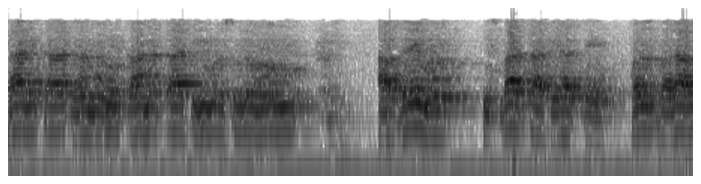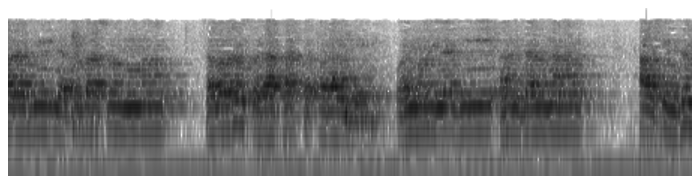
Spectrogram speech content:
ذالکا جانہم کانت آتیم رسولہم آدرم اس بات کا خیرت تے قل بلا ربی لتباسم سلورم صداقت قرآن دے ونور اللذی انزلنا او سنزم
